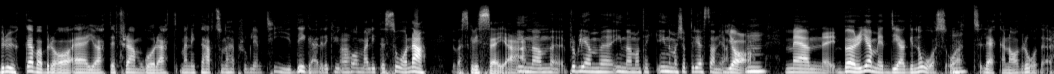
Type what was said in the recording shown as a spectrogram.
brukar vara bra är ju att det framgår att man inte haft sådana här problem tidigare. Det kan ju Ja. komma lite såna, vad ska vi säga? Innan, problem innan man, innan man köpte resan, ja. Ja. Mm. Men börja med diagnos och Mm. att läkaren avråder.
